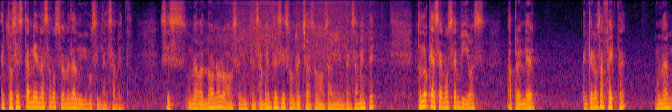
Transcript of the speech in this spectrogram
Entonces también las emociones las vivimos intensamente. Si es un abandono, lo vamos a vivir intensamente. Si es un rechazo, lo vamos a vivir intensamente. Entonces lo que hacemos en bio es aprender en qué nos afecta una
